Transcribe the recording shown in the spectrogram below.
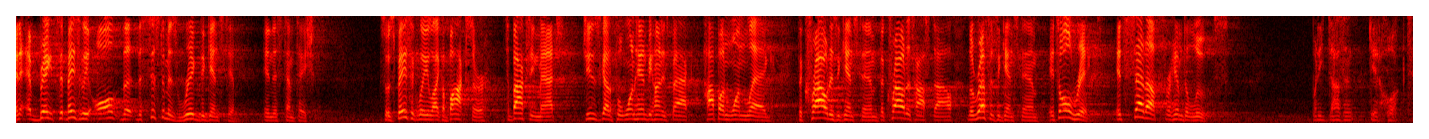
and it basically, all the, the system is rigged against him in this temptation. So it's basically like a boxer, it's a boxing match. Jesus got to put one hand behind his back, hop on one leg. The crowd is against him. The crowd is hostile. The ref is against him. It's all rigged. It's set up for him to lose. But he doesn't get hooked.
